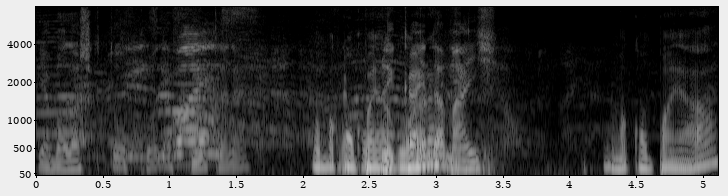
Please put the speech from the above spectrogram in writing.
E a bola acho que tocou na fita, né? Vamos Pra acompanhar agora. ainda mais. Vamos acompanhar.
